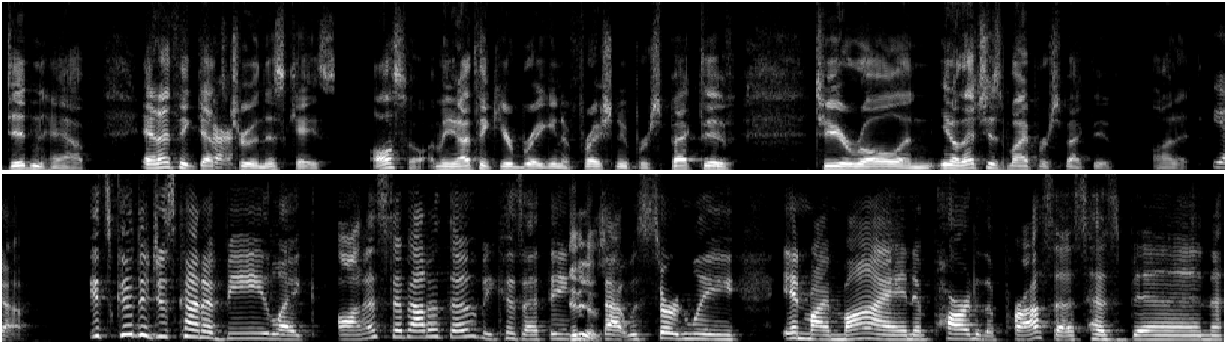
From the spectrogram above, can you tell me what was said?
didn't have, and I think that's Sure. true in this case also. I mean, I think you're bringing a fresh new perspective to your role, and you know, that's just my perspective on it. Yeah. It's good to just kind of be like honest about it though, because I think that, was certainly in my mind and part of the process has been,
